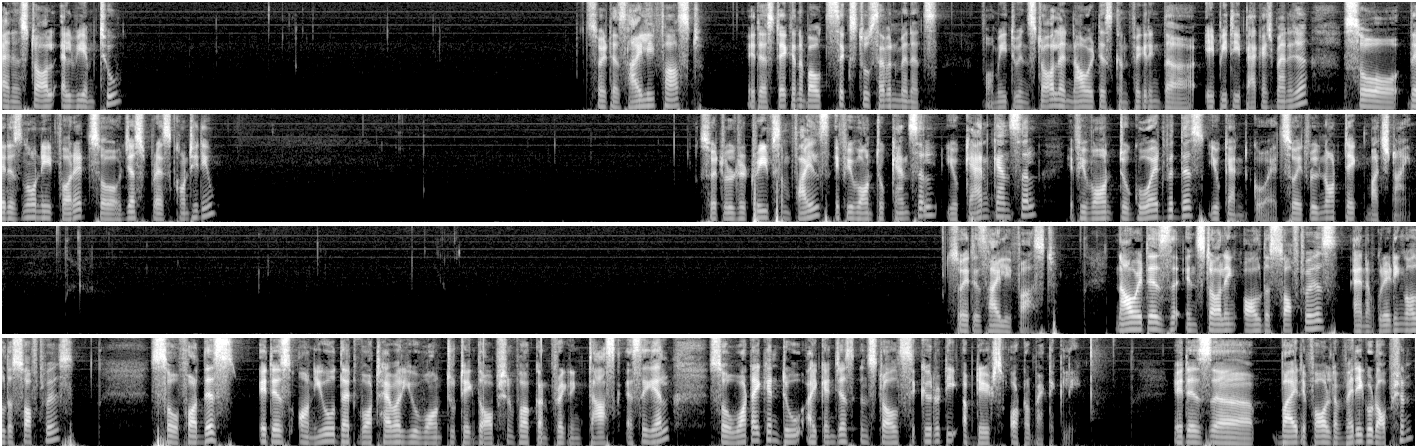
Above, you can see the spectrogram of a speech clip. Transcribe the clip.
and install LVM2 so it is highly fast. It has taken about six to seven minutes for me to install and now it is configuring the apt package manager. So there is no need for it. So just press continue. So it will retrieve some files. If you want to cancel you can cancel if you want to go ahead with this you can go ahead. So it will not take much time. So it is highly fast. Now it is installing all the softwares and upgrading all the softwares. So for this it is on you that whatever you want to take the option for configuring tasksel so what I can do I can just install security updates automatically it is uh, by default a very good option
